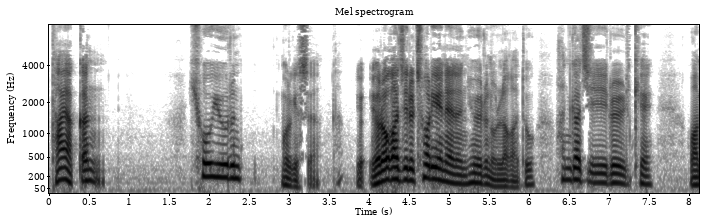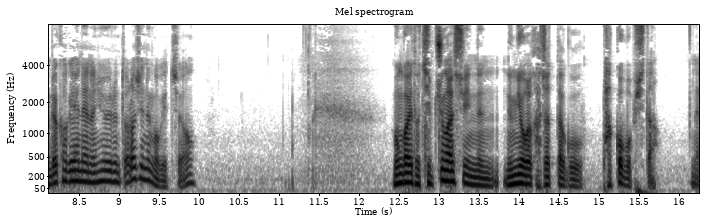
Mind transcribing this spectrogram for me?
다 약간 효율은 모르겠어요. 여러 가지를 처리해내는 효율은 올라가도 한 가지를 이렇게 완벽하게 해내는 효율은 떨어지는 거겠죠. 뭔가에 더 집중할 수 있는 능력을 가졌다고 바꿔봅시다. 네.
